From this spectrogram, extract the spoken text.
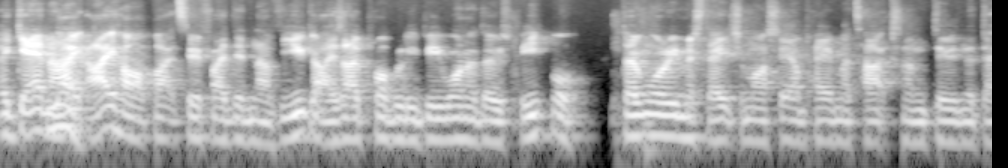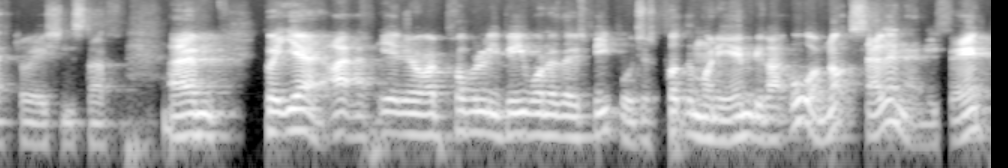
Again, I, I harp back to if I didn't have you guys, I'd probably be one of those people. Don't worry, Mr. HMRC, I'm paying my tax and I'm doing the declaration stuff. Um, but yeah, I, you know, I'd probably be one of those people. Just put the money in, be like, oh, I'm not selling anything.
